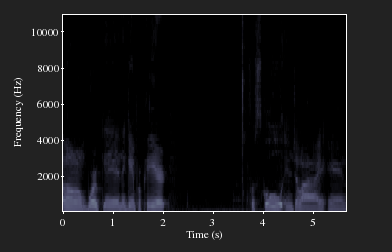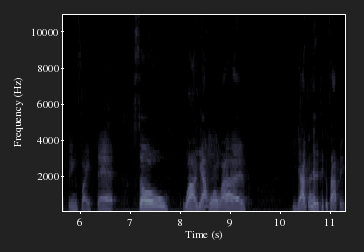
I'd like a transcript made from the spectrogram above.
um, working and getting prepared for school in July and things like that. So while y'all on live, y'all go ahead and pick a topic.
